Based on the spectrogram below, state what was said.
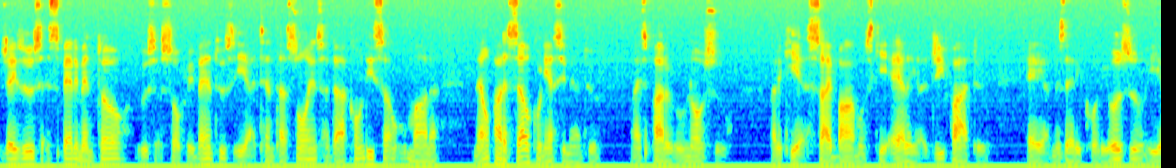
Jesus experimentou os sofrimentos e as tentações da condição humana não para seu conhecimento, mas para o nosso, para que saibamos que Ele, de fato, é misericordioso e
